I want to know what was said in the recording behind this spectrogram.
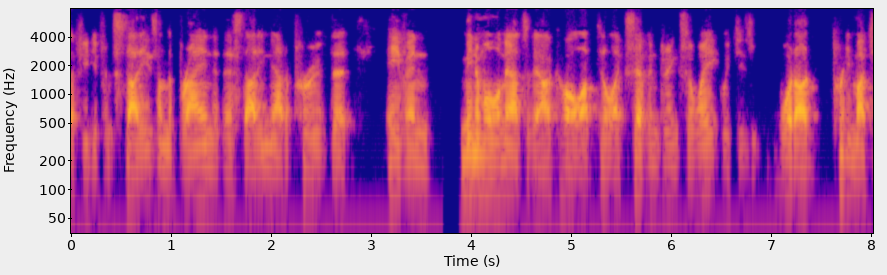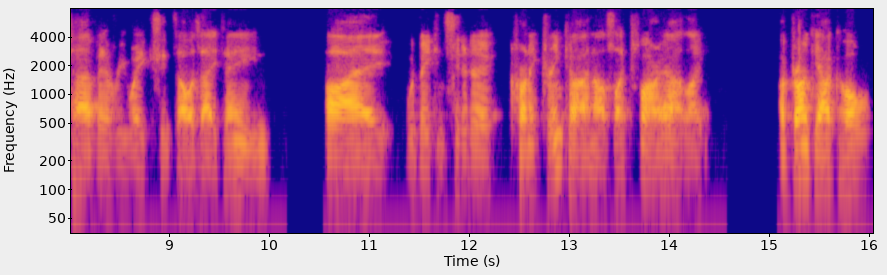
a few different studies on the brain that they're starting now to prove that even minimal amounts of alcohol up to like seven drinks a week, which is what I'd pretty much have every week since I was 18, I would be considered a chronic drinker. And I was like, far out. Like, I've drunk alcohol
